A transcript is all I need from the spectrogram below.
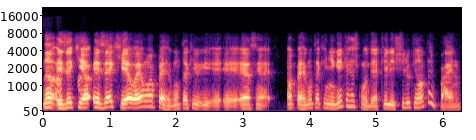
Não, Ezequiel, Ezequiel é uma pergunta que é, é- é assim, é uma pergunta que ninguém quer responder. É aquele filho que não tem pai, né?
